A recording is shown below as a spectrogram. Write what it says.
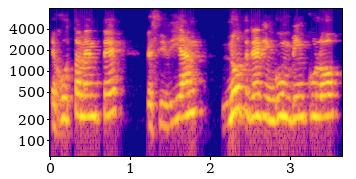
que justamente decidían no tener ningún vínculo,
